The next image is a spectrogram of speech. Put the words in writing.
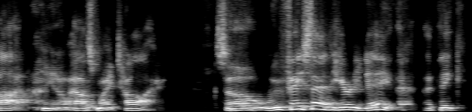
hot. You know, how's my tie? So we face that here today. That I think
